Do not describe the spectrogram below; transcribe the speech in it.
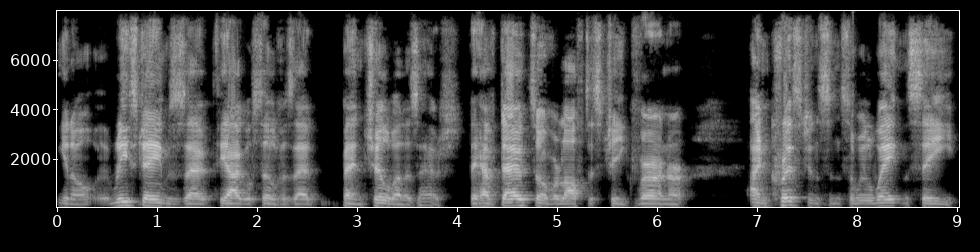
you know, Reece James is out, Thiago Silva is out, Ben Chilwell is out. They have doubts over Loftus Cheek, Werner, and Christensen, so we'll wait and see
